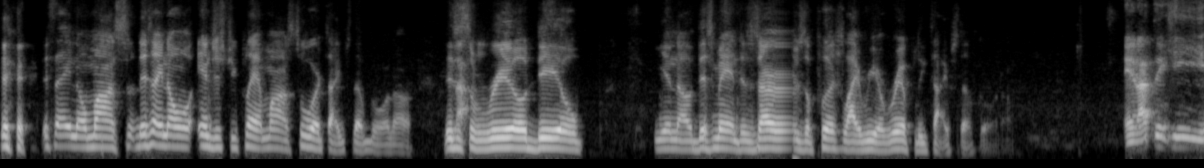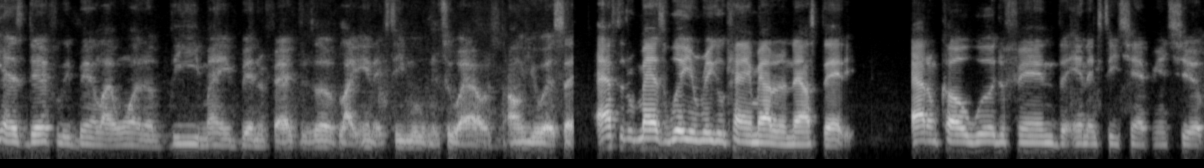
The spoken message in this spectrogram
this ain't no monster. This ain't no industry plant monster type stuff going on. This nah. is some real deal. You know, this man deserves a push like Rhea Ripley type stuff going on and I think he has definitely been like one of the main benefactors of like NXT moving two hours on USA. After the match, William Regal came out and announced that Adam Cole would defend the NXT Championship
